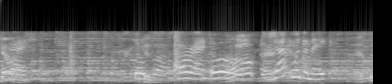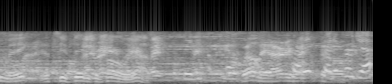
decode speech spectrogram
Okay. So far. Alright. Oh, Oh, there- Geoff with a make. That's a make. Let's see if David can follow it up. David. Oh, Well, Nate, I already credit, went, credit uh, for Geoff.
